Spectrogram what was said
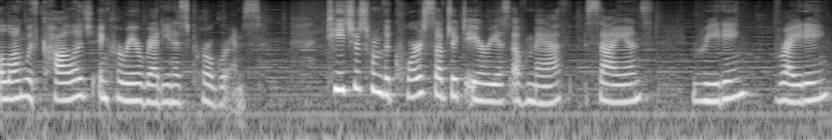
along with college and career readiness programs. Teachers from the core subject areas of math, science, reading, writing,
